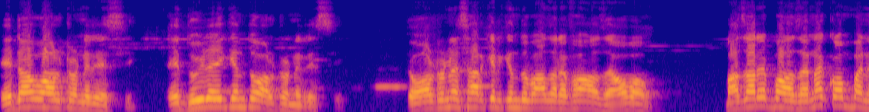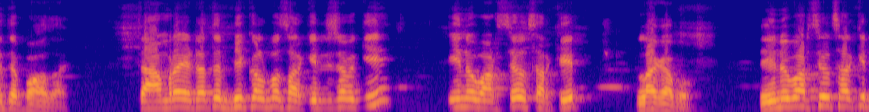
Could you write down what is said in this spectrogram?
এটাও অল্টনের এসি এই দুইটাই কিন্তু অল্টনের এসি তো অল্টনের সার্কিট কিন্তু বাজারে পাওয়া যায়, অভাব। বাজারে পাওয়া যায় না কোম্পানিতে পাওয়া যায়। তা আমরা এটাতে বিকল্প সার্কিট হিসাবে কি? ইউনিভার্সাল সার্কিট লাগাবো। ইউনিভার্সাল সার্কিট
